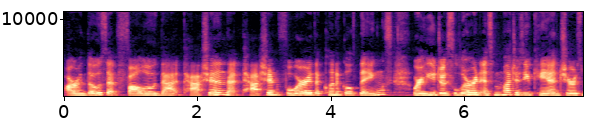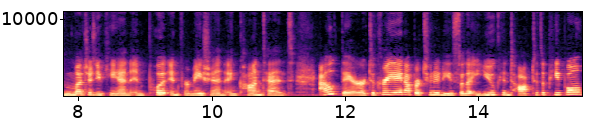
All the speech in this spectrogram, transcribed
are those that follow that passion, that passion for the clinical things, where you just learn as much as you can, share as much as you can, and put information and content out there to create opportunities so that you can talk to the people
